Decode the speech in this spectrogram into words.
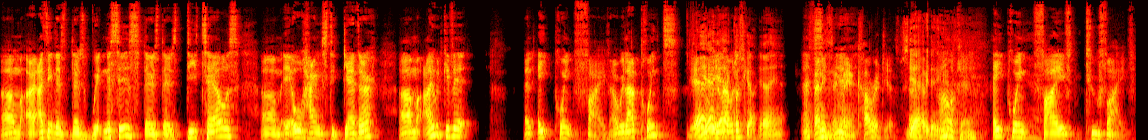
Um, I, I think there's there's witnesses, there's there's details. Um, it all hangs together. Um, I would give it an eight point five. Are we allowed points? yeah, yeah, yeah. allowed- Of course you are. Yeah, yeah. if anything, yeah. we encourage it. So. Yeah, we do. Oh, okay. Eight point five two five.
